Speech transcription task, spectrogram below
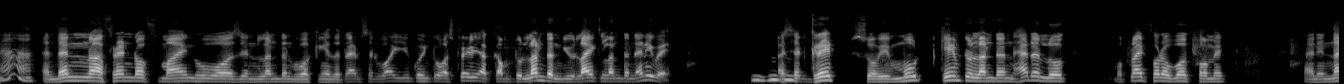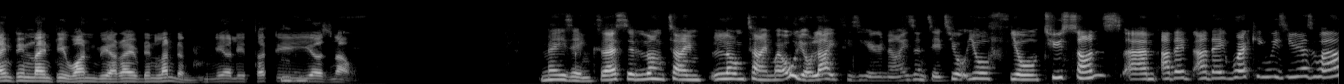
Ah. And then a friend of mine who was in London working at the time said, Why are you going to Australia? Come to London. You like London anyway. Mm-hmm. I said, Great. So we moved, came to London, had a look, applied for a work permit. And in 1991, we arrived in London, nearly 30 mm-hmm. years now. Amazing. So that's a long time, long time. Well, all your life is here now, isn't it? Your your your two sons, um, are they are they working with you as well,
